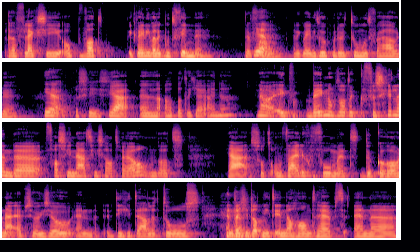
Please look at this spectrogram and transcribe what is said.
reflectie op wat... Ik weet niet wat ik moet vinden ervan. Ja. En ik weet niet hoe ik me ertoe moet verhouden. Ja, precies. Ja, en had dat dat jij, Aina? Nou, ik weet nog dat ik verschillende fascinaties had wel. Omdat ja, een soort onveilig gevoel met de corona-app sowieso en digitale tools. En dat je dat niet in de hand hebt. En eh,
